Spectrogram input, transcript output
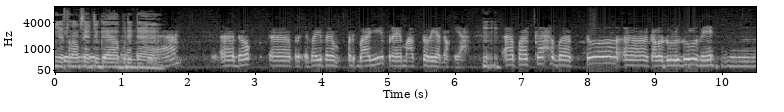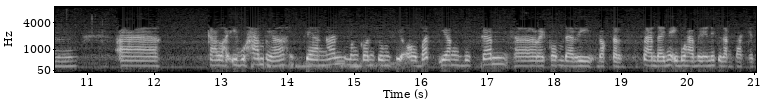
Iya, salam sehat juga Bu Dinda. Ya. Uh, dok, uh, bayi pre, bayi prematur ya dok ya. Mm Apakah betul uh, kalau dulu-dulu nih hmm, uh, kalau ibu hamil jangan mengkonsumsi obat yang bukan uh, rekom dari dokter. Seandainya ibu hamil ini sedang sakit,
